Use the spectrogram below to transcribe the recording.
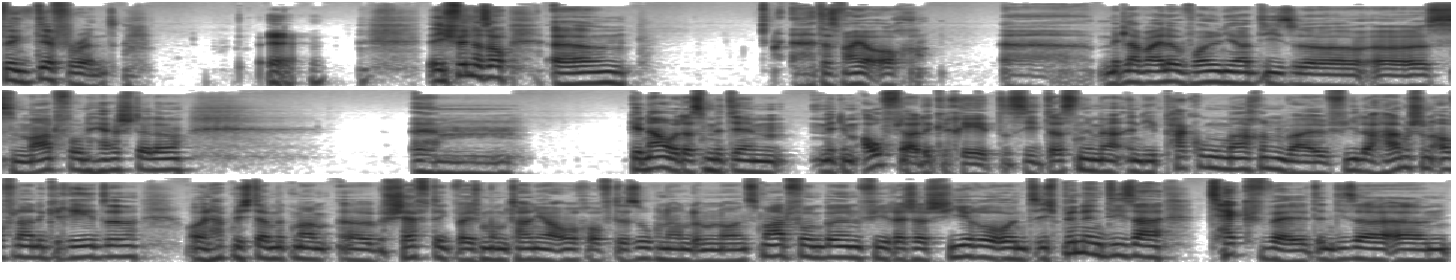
think different. Ja. Ich finde das auch, ähm, äh, das war ja auch, äh, mittlerweile wollen ja diese äh, Smartphone-Hersteller ähm, Genau, das mit dem, mit dem Aufladegerät, dass sie das nicht mehr in die Packung machen, weil viele haben schon Aufladegeräte und habe mich damit mal äh, beschäftigt, weil ich momentan ja auch auf der Suche nach einem neuen Smartphone bin, viel recherchiere und ich bin in dieser Tech-Welt, in dieser ähm,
